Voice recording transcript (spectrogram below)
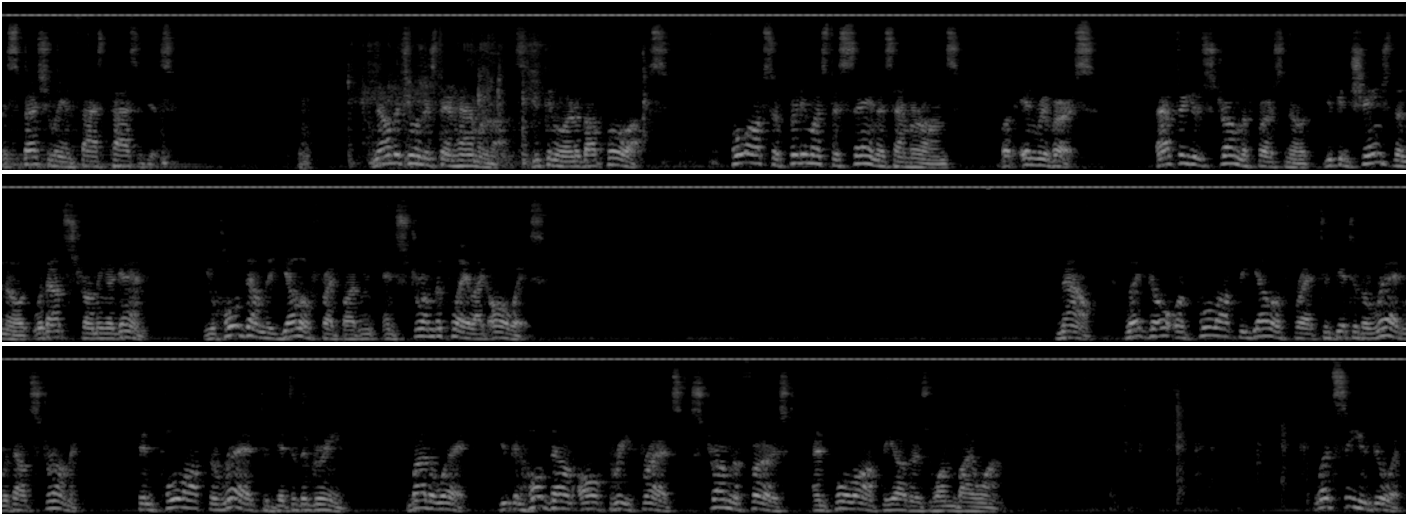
especially in fast passages. Now that you understand hammer-ons, you can learn about pull-offs. Pull-offs are pretty much the same as hammer-ons, but in reverse. After you've strummed the first note, you can change the note without strumming again. You hold down the yellow fret button and strum the play like always. Now, let go or pull off the yellow fret to get to the red without strumming. Then pull off the red to get to the green. By the way, you can hold down all three frets, strum the first, and pull off the others one by one. Let's see you do it.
